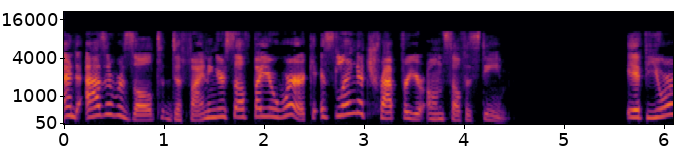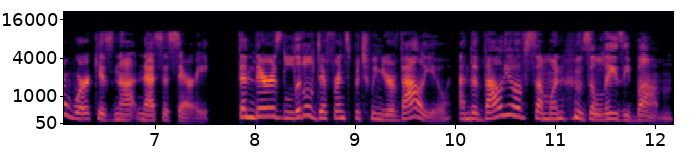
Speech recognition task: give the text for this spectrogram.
and as a result, defining yourself by your work is laying a trap for your own self esteem. If your work is not necessary, then there is little difference between your value and the value of someone who's a lazy bum.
